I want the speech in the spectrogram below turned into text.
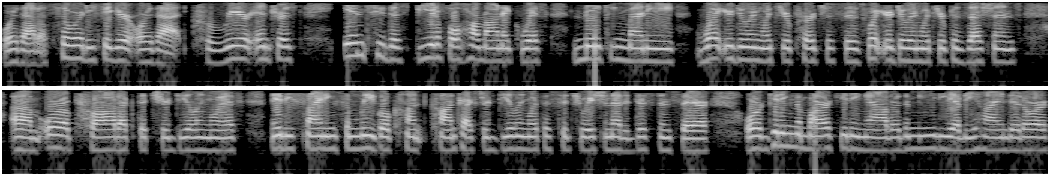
or that authority figure or that career interest into this beautiful harmonic with making money, what you're doing with your purchases, what you're doing with your possessions, um, or a product that you're dealing with, maybe signing some legal con- contracts or dealing with a situation at a distance there, or getting the marketing out or the media behind it, or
